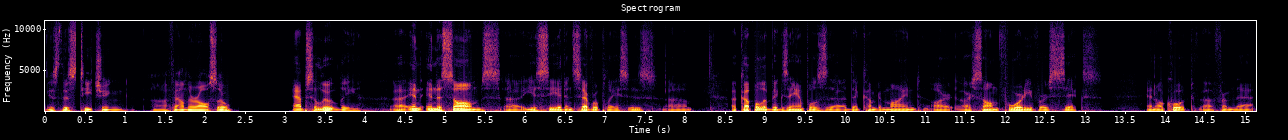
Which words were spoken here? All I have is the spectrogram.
Is this teaching uh, found there also? Absolutely. Uh, in in the Psalms, uh, you see it in several places. Um, A couple of examples uh, that come to mind are, are Psalm 40, verse 6, and I'll quote uh, from that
